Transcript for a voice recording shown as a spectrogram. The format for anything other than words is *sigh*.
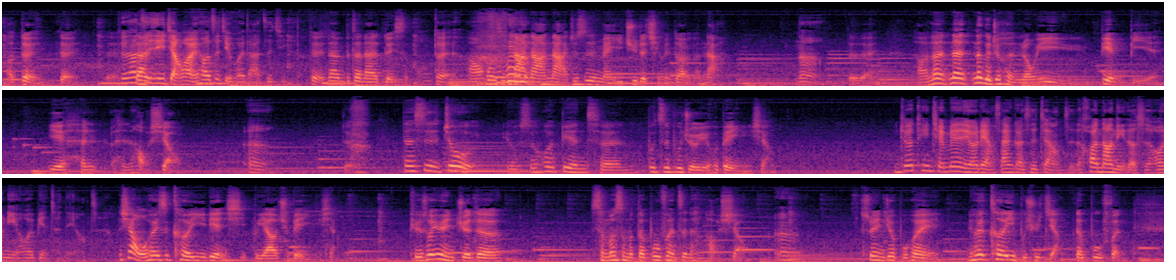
哦对对对，就他自己讲完以后自己回答自己。对，但不知道他在对什么。对，然后或者是那那那，就是每一句的前面都有个那，那对不对？好，那那那个就很容易辨别，也很很好笑。嗯，对，但是就有时候会变成不知不觉也会被影响。你就听前面有两三个是这样子的，换到你的时候，你也会变成那样子。像我会是刻意练习，不要去被影响。比如说，因为你觉得什么什么的部分真的很好笑，嗯，所以你就不会，你会刻意不去讲的部分。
